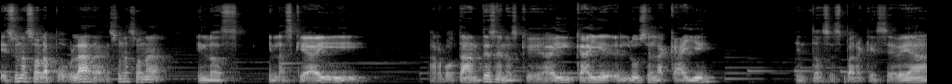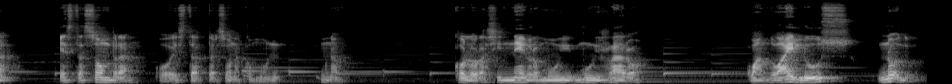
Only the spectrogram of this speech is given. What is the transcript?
es una zona poblada, es una zona en, los, en las que hay arbotantes, en los que hay calle, luz en la calle. Entonces, para que se vea esta sombra o esta persona como un una color así negro muy, muy raro, cuando hay luz, no,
